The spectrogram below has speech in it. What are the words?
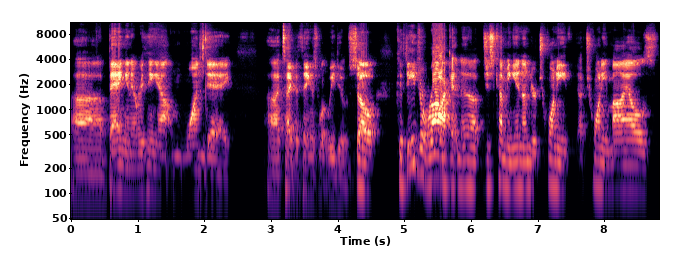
uh, banging everything out in one day, uh, type of thing is what we do. So Cathedral Rock ended up just coming in under 20 uh, 20 miles.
